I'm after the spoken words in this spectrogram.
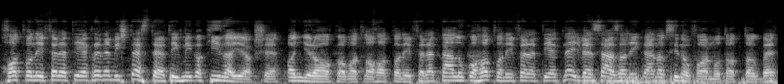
60 év felettiekre nem is tesztelték, még a kínaiak se. Annyira alkalmatlan a 60 év felett. Nálunk a 60 év felettiek 40%-ának Sinopharmot adtak be.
